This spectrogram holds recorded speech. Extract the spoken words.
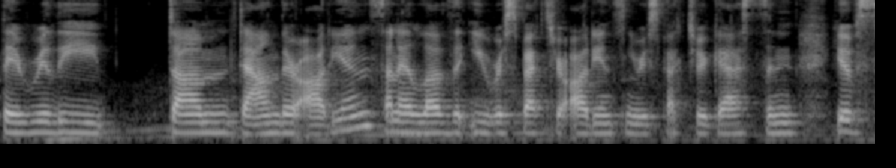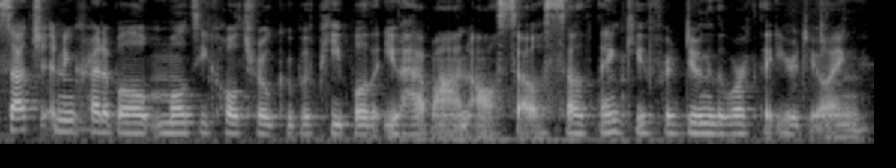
they really dumb down their audience. And I love that you respect your audience and you respect your guests. And you have such an incredible multicultural group of people that you have on also. So thank you for doing the work that you're doing.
